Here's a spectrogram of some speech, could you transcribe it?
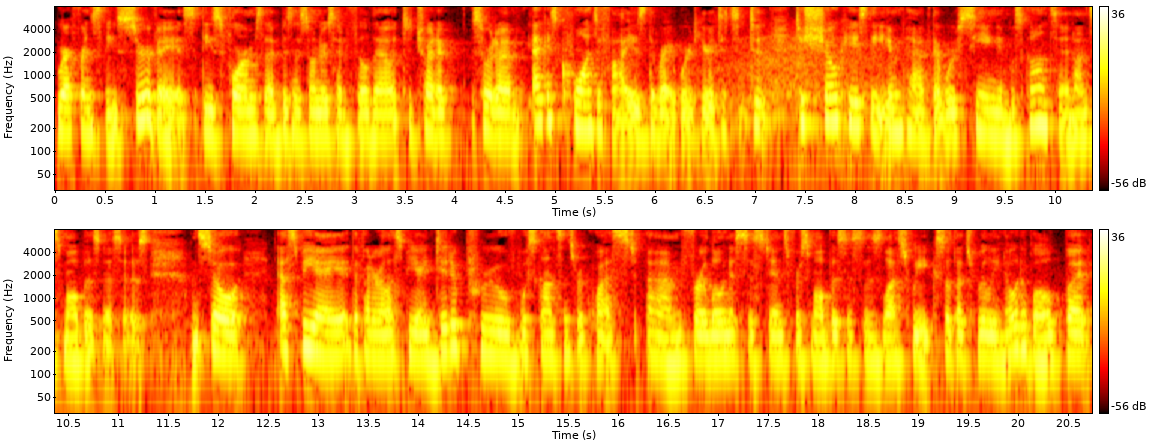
referenced these surveys, these forms that business owners had filled out to try to sort of, I guess, quantify is the right word here, to, to, to showcase the impact that we're seeing in Wisconsin on small businesses. And so SBA, the federal SBA, did approve Wisconsin's request um, for loan assistance for small businesses last week. So that's really notable. But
